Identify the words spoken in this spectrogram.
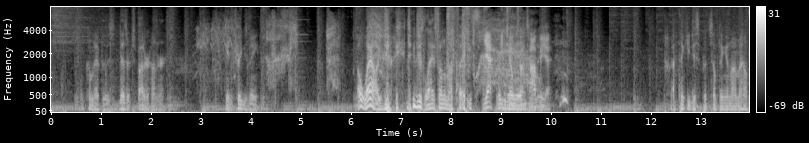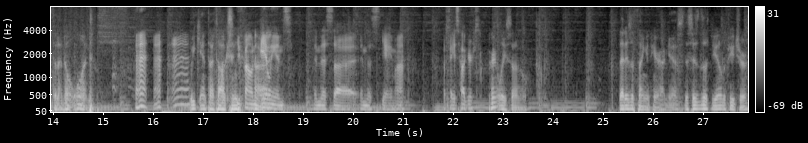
I'm coming after this desert spider hunter. He intrigues me. Oh wow, dude just latched onto my face. Yeah, he jumps on top of you. I think he just put something in my mouth that I don't want. Weak antitoxin. you found All right. In this uh, in this game, huh? The face huggers. Apparently so. That is a thing in here, I guess. This is the you know the future.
